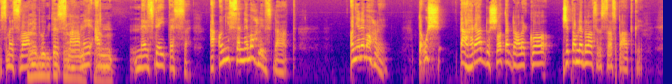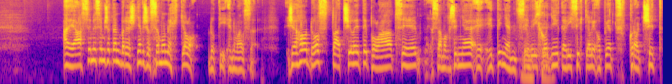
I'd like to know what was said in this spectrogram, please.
jsme s vámi, buďte s námi a nevzdejte se. A oni se nemohli vzdát. Oni nemohli. To už ta hra došla tak daleko, že tam nebyla cesta zpátky. A já si myslím, že ten Brežněv, že se mu nechtělo do té invaze že ho dost tlačili ty Poláci, samozřejmě i, i ty Němci, Němci východní, kteří si chtěli opět vkročit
